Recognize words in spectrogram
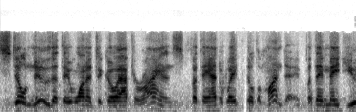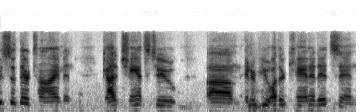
still knew that they wanted to go after Ryans, but they had to wait till the Monday. But they made use of their time and got a chance to um, interview other candidates. And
